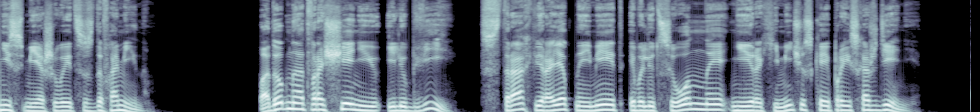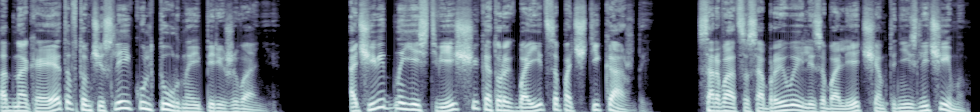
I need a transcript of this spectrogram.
не смешивается с дофамином. Подобно отвращению и любви, страх, вероятно, имеет эволюционное нейрохимическое происхождение. Однако это в том числе и культурное переживание. Очевидно, есть вещи, которых боится почти каждый. Сорваться с обрыва или заболеть чем-то неизлечимым.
